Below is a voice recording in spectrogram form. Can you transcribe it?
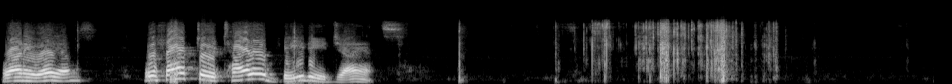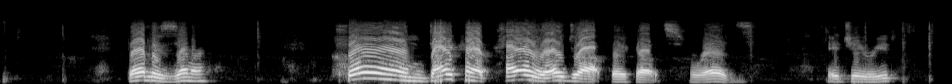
Ronnie Williams. Refractor, Tyler Beede, Giants. Bradley Zimmer. Chrome, die cut, Kyle Waldrop breakouts, Reds. AJ Reed. I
